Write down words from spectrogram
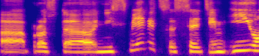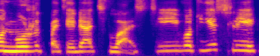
а, просто не смирится с этим, и он может потерять власть. И вот если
